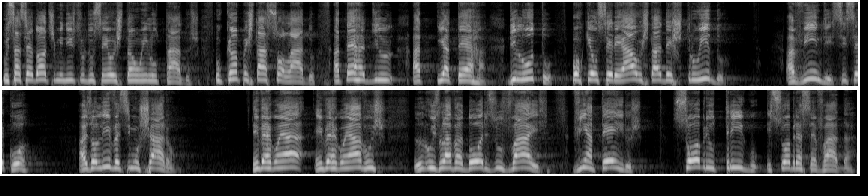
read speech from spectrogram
Os sacerdotes ministros do Senhor estão enlutados. O campo está assolado. A terra de, a, e a terra de luto, porque o cereal está destruído. A vinde se secou. As olivas se murcharam. Envergonha, envergonhavam os, os lavadores, os vais, vinhateiros, sobre o trigo e sobre a cevada,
